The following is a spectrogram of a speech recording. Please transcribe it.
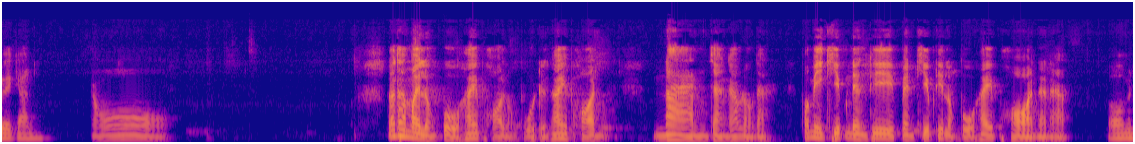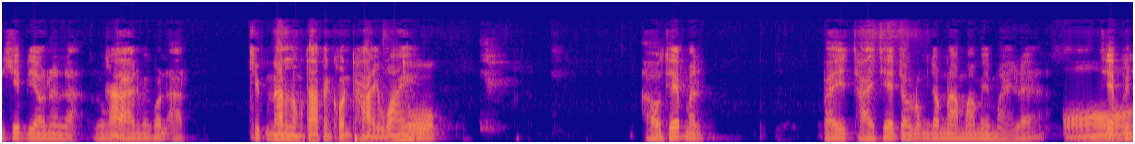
ด้วยกัน โอ้แล้วทำไมหลวงปู่ให้พรหลวงปู่ถึงให้พรนานจังครับหลวงตาเพราะมีคลิปหนึ่งที่เป็นคลิปที่หลวงปู่ให้พรนะครับเพราะมันคลิปเดียวนั่นแหละหลวงครับตาเป็นคนอัด คลิปนั้นหลวงตาเป็นคนถ่ายไว้ถูกเอาเทปมา ไปถ่ายเทปจากโรงจำนำมาใหม่ๆแล้วโอ้เทปเป็น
